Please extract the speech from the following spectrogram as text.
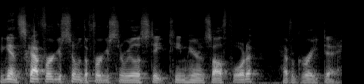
Again, Scott Ferguson with the Ferguson Real Estate Team here in South Florida. Have a great day.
